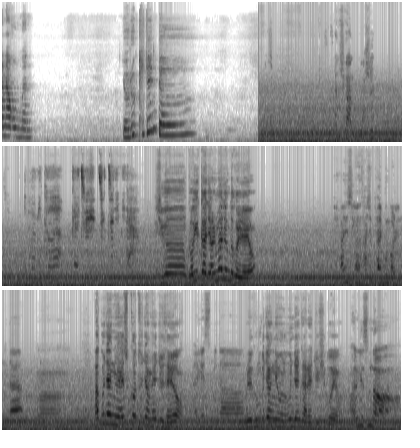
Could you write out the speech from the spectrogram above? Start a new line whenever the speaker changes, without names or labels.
안 하고 오면 이렇게 된다.
1시간 50?
킬로미터 앞까지 직진입니다.
지금 거기까지 얼마 정도 걸려요?
네, 1시간 48분 걸립니다.
어, 박 부장님 에스코트 좀 해주세요.
알겠습니다.
우리 금 부장님은 운전 잘해주시고요.
알겠습니다.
